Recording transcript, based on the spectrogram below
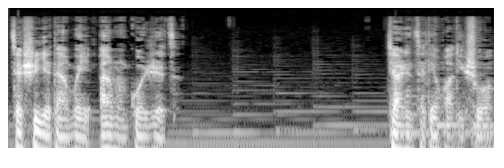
在事业单位安稳过日子。家人在电话里说：“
